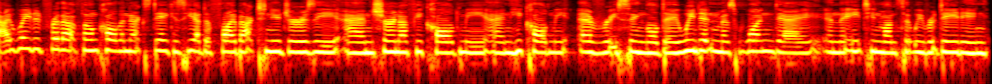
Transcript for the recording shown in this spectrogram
I waited for that phone call the next day because he had to fly back to New Jersey. And sure enough, he called me, and he called me every single day. We didn't miss one day in the 18 months that we were dating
